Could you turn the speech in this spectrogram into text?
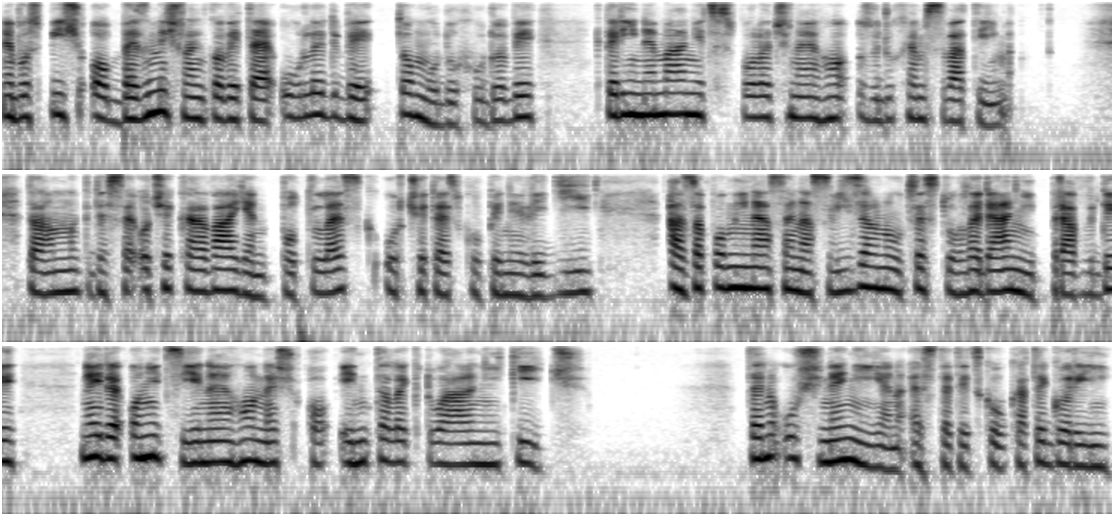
nebo spíš o bezmyšlenkovité úlitby tomu duchu doby, který nemá nic společného s duchem svatým. Tam, kde se očekává jen potlesk určité skupiny lidí a zapomíná se na svízelnou cestu hledání pravdy, nejde o nic jiného než o intelektuální kýč. Ten už není jen estetickou kategorií,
